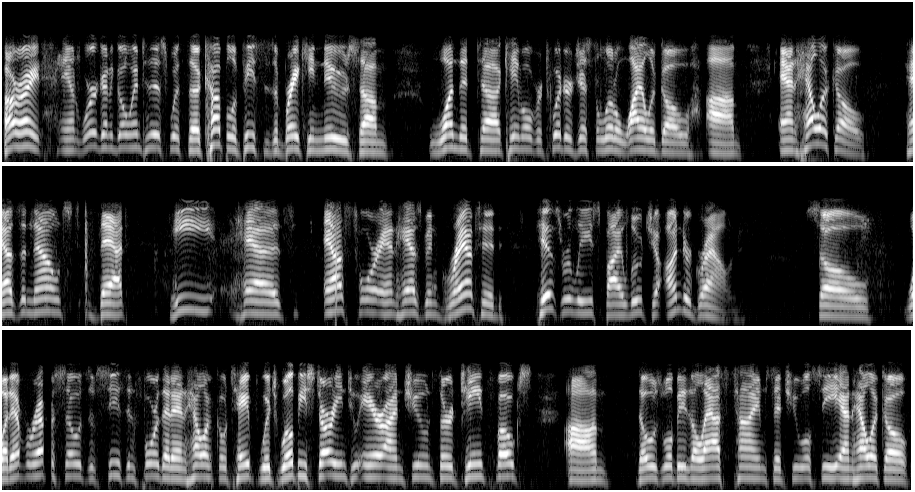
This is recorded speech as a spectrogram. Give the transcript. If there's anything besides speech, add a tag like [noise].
All right, and we're going to go into this with a couple of pieces of breaking news. Um, one that uh, came over Twitter just a little while ago. Um, Angelico has announced that he has asked for and has been granted his release by Lucha Underground. So whatever episodes of season four that Angelico taped, which will be starting to air on June 13th, folks. Um, those will be the last times that you will see Angelico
